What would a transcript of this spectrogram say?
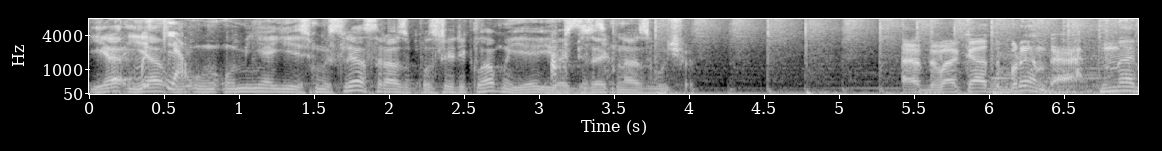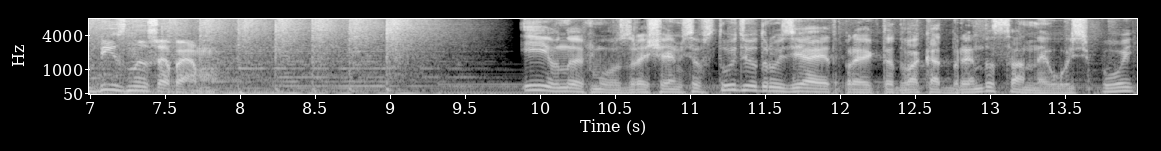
Я, я, у, у меня есть мысля сразу после рекламы, я ее а, обязательно озвучу. Адвокат бренда на бизнес FM. И вновь мы возвращаемся в студию, друзья. Это проект «Адвокат бренда» с Анной Осиповой.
